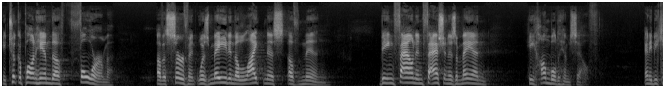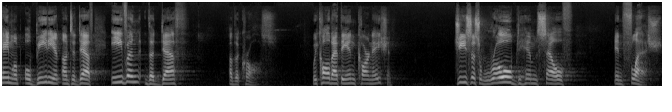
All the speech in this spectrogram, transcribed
He took upon him the form of a servant, was made in the likeness of men. Being found in fashion as a man, he humbled himself. And he became obedient unto death, even the death of the cross. We call that the incarnation. Jesus robed himself in flesh,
